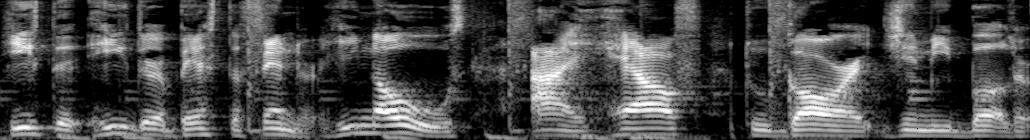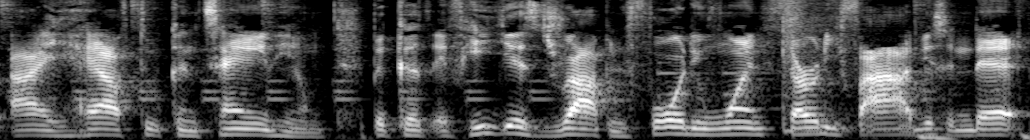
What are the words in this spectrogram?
he's the he's their best defender. He knows I have to guard Jimmy Butler. I have to contain him because if he gets dropping 41, 35, this and that,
